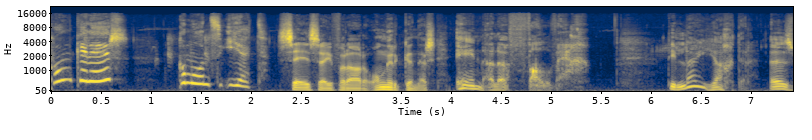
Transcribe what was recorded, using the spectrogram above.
Kom kinders, kom ons eet. sê sy vir haar hongerkinders en hulle val weg. Die lui jagter is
